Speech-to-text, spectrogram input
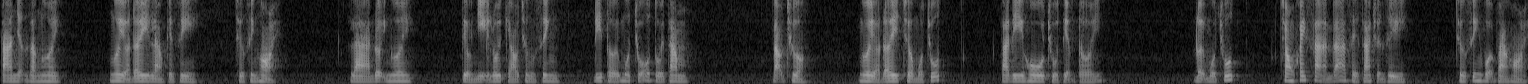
Ta nhận ra ngươi. Ngươi ở đây làm cái gì? Trường sinh hỏi. Là đợi ngươi. Tiểu nhị lôi kéo trường sinh Đi tới một chỗ tối tăm. Đạo trưởng, Ngươi ở đây chờ một chút. Ta đi hô chủ tiệm tới. Đợi một chút, Trong khách sạn đã xảy ra chuyện gì? Trường sinh vội vàng hỏi.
